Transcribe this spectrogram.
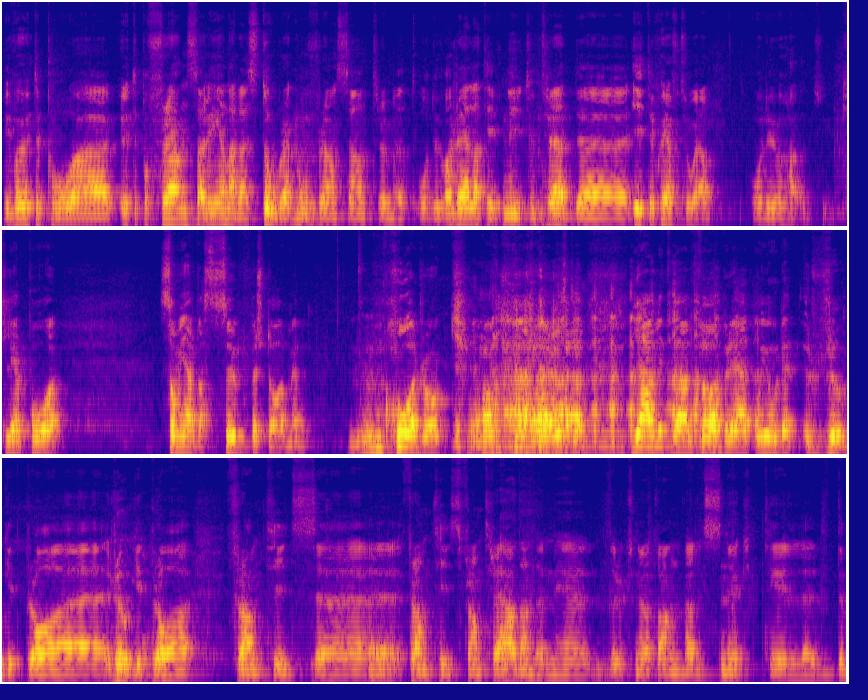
vi var ute på, eh, ute på Friends Arena, där stora konferenscentrumet. Och du var relativt nytillträdd eh, IT-chef tror jag. Och du klev på som en jävla superstar med hårdrock. Jävligt väl förberedd och gjorde ett ruggigt bra, eh, ruggigt bra framtids, eh, framtidsframträdande med, där du knöt an väldigt snyggt till det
